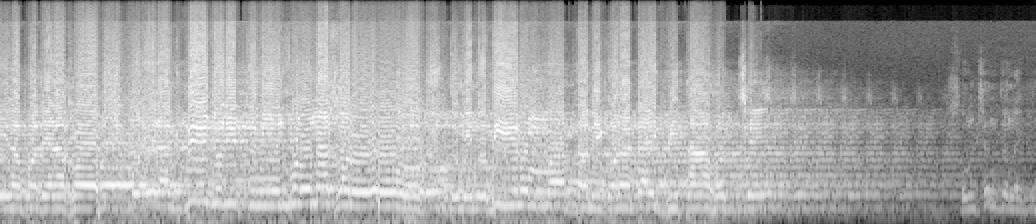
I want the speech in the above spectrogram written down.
নিরাপদে রাখো। মনে রাখবে যদি তুমি এগুলো না করো, তুমি নবীর উম্মার দাবি করাটাই বৃথা হচ্ছে। শুনছেন তো নাকি?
